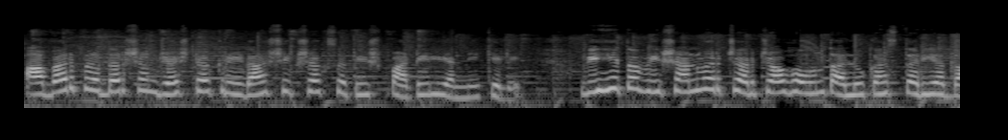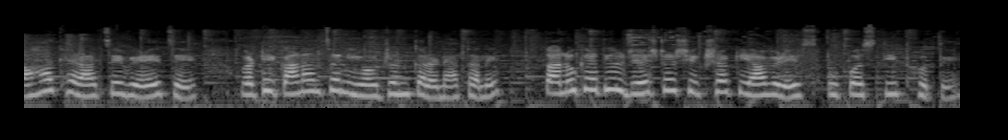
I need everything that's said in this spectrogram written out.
आभार प्रदर्शन ज्येष्ठ क्रीडा शिक्षक सतीश पाटील यांनी केले. विहित विषयांवर चर्चा होऊन तालुकास्तरीय दहा खेळाचे वेळेचे व ठिकाणांचे नियोजन करण्यात आले. तालुक्यातील ज्येष्ठ शिक्षक यावेळेस उपस्थित होते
